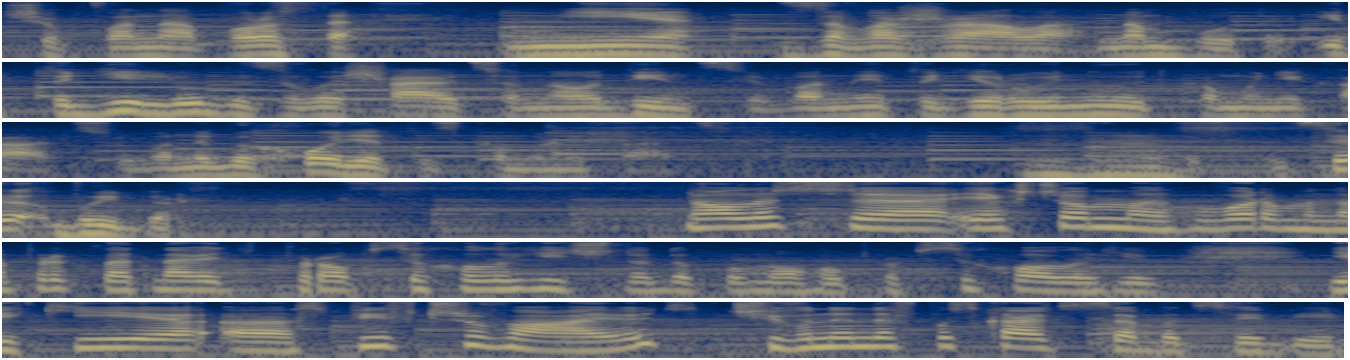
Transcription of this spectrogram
щоб вона просто не заважала нам бути. І тоді люди залишаються наодинці. Вони тоді руйнують комунікацію, вони виходять із комунікації. Це вибір. Ну, але ж е, якщо ми говоримо, наприклад, навіть про психологічну допомогу, про психологів, які е, співчувають, чи вони не впускають в себе цей біль?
